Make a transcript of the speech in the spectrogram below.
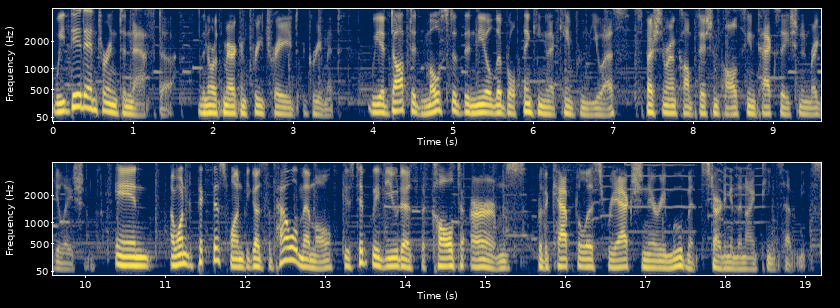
we did enter into NAFTA, the North American Free Trade Agreement, we adopted most of the neoliberal thinking that came from the US, especially around competition policy and taxation and regulation. And I wanted to pick this one because the Powell memo is typically viewed as the call to arms for the capitalist reactionary movement starting in the 1970s.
